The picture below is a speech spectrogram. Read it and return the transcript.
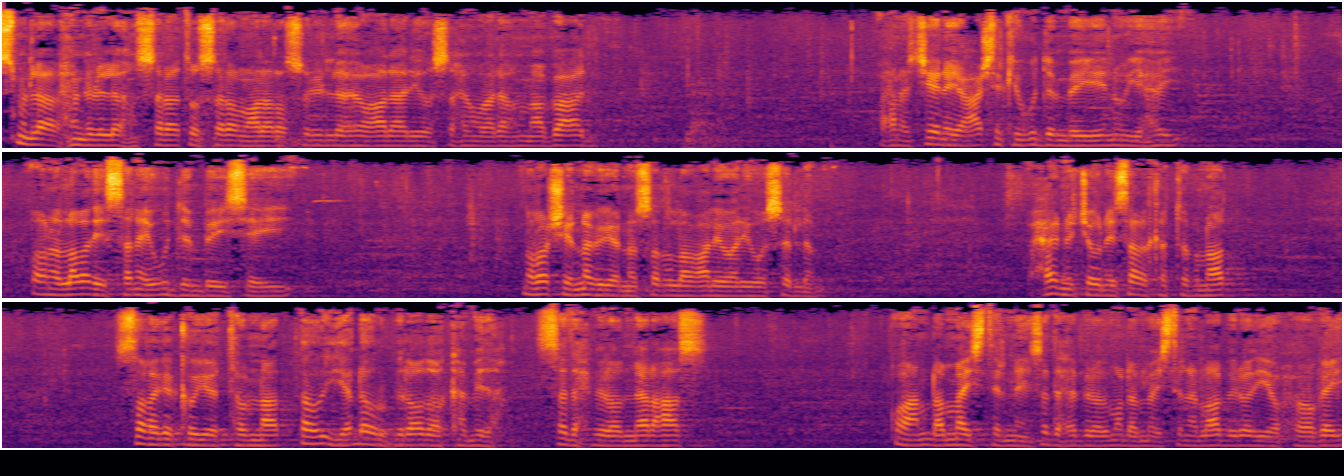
bismi illah alxamdu lilah wasalaatu wasalaamu calaa rasuuli illahi wcala aalihi wasaxbi waalaa amaa bacd waxaan rajeynayaa cashirkii ugu dambeeyey inuu yahay oona labadii sane ee ugu dambeysay noloshii nabigeenna sala allahu alayh waalihi wasalam waxaynu joognay sanadka tobnaad sanadka kow iyo tobnaad dhowr iyo dhowr bilood oo ka mid a saddex bilood meelahaas oo aan dhammaystirnayn saddexda bilood ma dhammaystirnayn laba bilood iyo xoogay.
